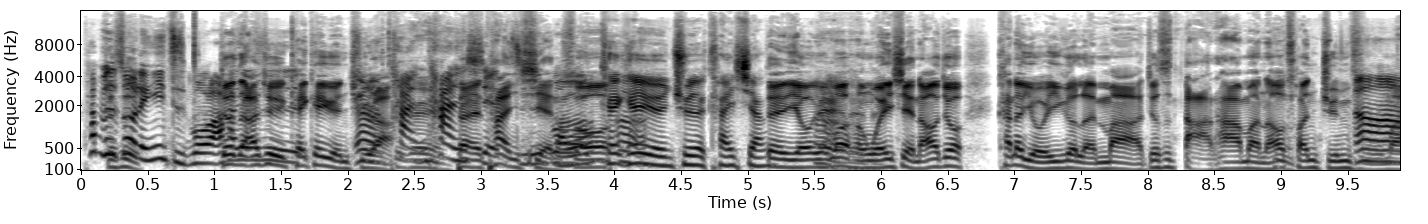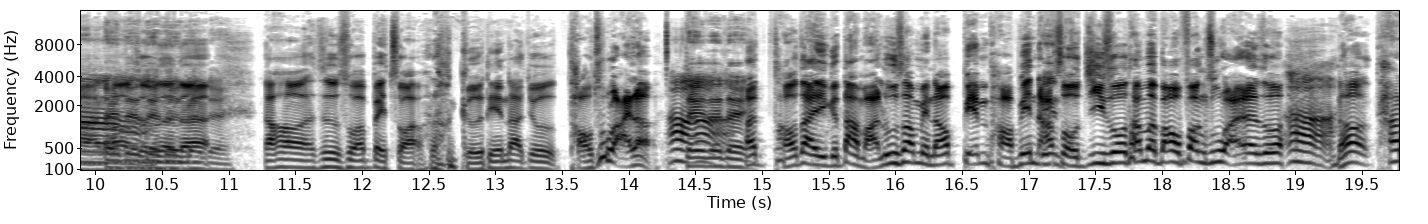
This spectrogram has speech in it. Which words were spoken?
他不是做灵异直播啦，就是他去 KK 园区啦，探探险，探险说 KK 园区的开箱，对，有有没有很危险？然后就看到有一个人嘛，就是打他嘛，然后穿军服嘛，对对对对。对，然后就是说他被抓，然后隔天他就逃出来了，对对对，他逃在一个大马路上面，然后边跑边拿手机说他们把我放出来了，说，然后他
